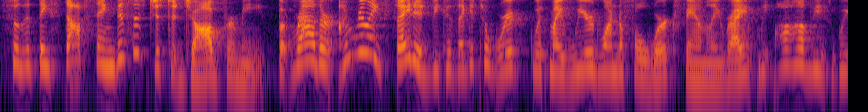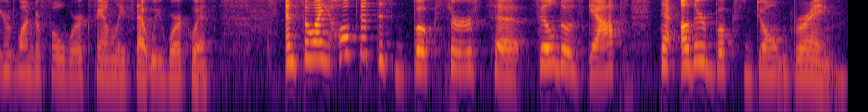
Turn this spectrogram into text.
so that they stop saying, This is just a job for me, but rather, I'm really excited because I get to work with my weird, wonderful work family, right? We all have these weird, wonderful work families that we work with. And so I hope that this book serves to fill those gaps that other books don't bring.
